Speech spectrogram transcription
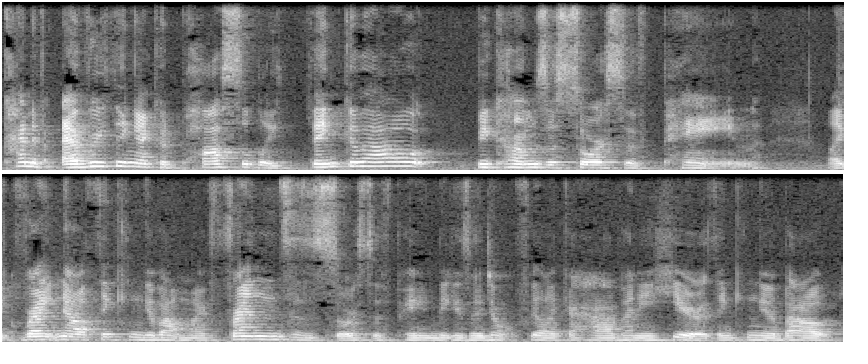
kind of everything I could possibly think about becomes a source of pain. Like right now, thinking about my friends is a source of pain because I don't feel like I have any here. Thinking about,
